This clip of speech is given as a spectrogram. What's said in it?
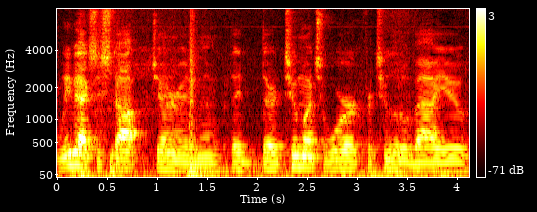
we've actually stopped generating them. They, they're too much work for too little value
